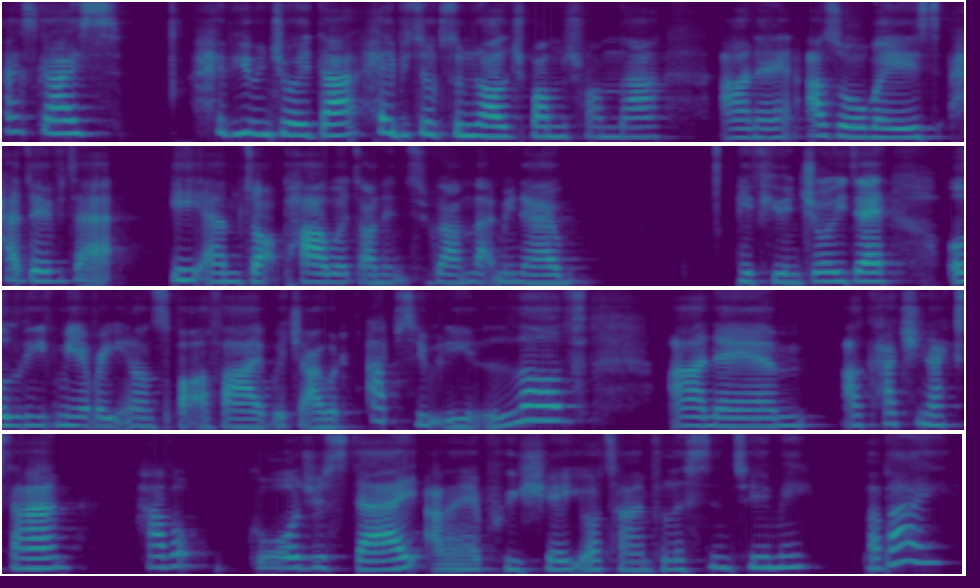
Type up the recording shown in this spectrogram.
Thanks, guys. Hope you enjoyed that. Hope you took some knowledge bombs from that. And uh, as always, head over to em.powered on Instagram. Let me know if you enjoyed it or leave me a rating on Spotify, which I would absolutely love. And um, I'll catch you next time. Have a gorgeous day. And I appreciate your time for listening to me. Bye bye.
